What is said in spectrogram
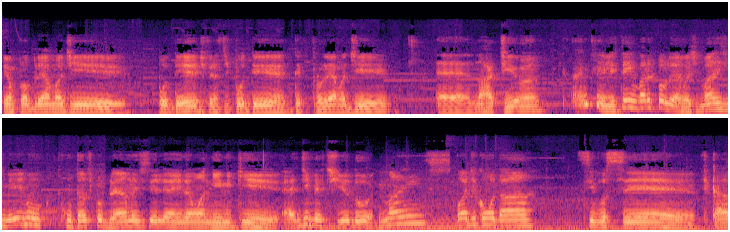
Tem um problema de poder, diferença de poder, tem problema de é, narrativa. Enfim, ele tem vários problemas, mas mesmo com tantos problemas, ele ainda é um anime que é divertido, mas pode incomodar se você ficar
